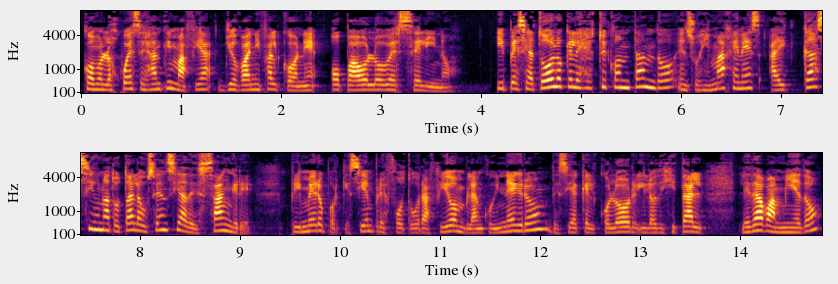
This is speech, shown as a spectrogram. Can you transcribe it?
como los jueces antimafia Giovanni Falcone o Paolo Bersellino. Y pese a todo lo que les estoy contando, en sus imágenes hay casi una total ausencia de sangre. Primero porque siempre fotografió en blanco y negro, decía que el color y lo digital le daban miedo,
